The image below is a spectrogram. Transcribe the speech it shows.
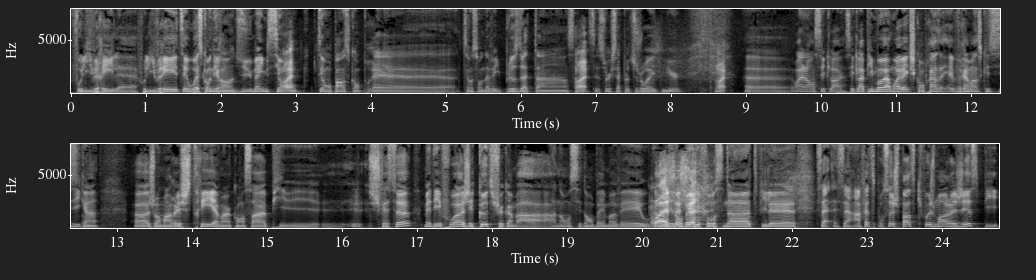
faut livrer. Il faut livrer où est-ce qu'on est rendu, même si on, on pense qu'on pourrait. Euh, si on avait eu plus de temps, c'est sûr que ça peut toujours être mieux. Ouais. Euh, ouais, non, c'est clair. C'est clair. Puis moi, moi, avec, je comprends vraiment ce que tu dis quand. Ah, je vais m'enregistrer avant un concert, puis euh, je fais ça. Mais des fois, j'écoute, je fais comme Ah non, c'est donc bien mauvais, ou comme il y a donc bien des fausses notes. Puis là, en fait, c'est pour ça que je pense qu'il faut que je m'enregistre, puis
